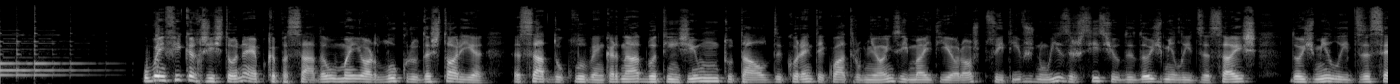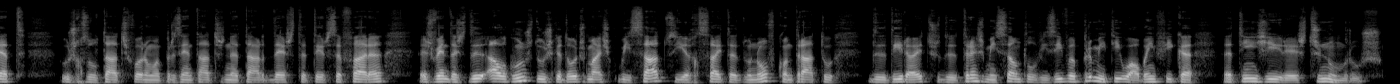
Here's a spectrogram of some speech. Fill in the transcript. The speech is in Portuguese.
O Benfica registrou na época passada o maior lucro da história. A SAD do clube encarnado atingiu um total de 44 milhões e meio de euros positivos no exercício de 2016-2017. Os resultados foram apresentados na tarde desta terça-feira. As vendas de alguns dos jogadores mais cobiçados e a receita do novo contrato de direitos de transmissão televisiva permitiu ao Benfica atingir estes números.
